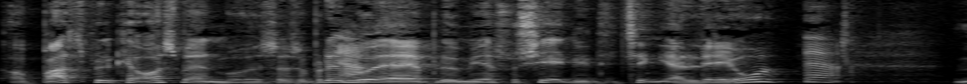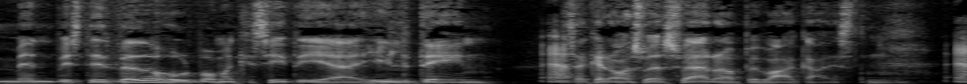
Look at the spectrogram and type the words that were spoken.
Og brætspil kan også være en måde. Så, så på den Ja. måde er jeg blevet mere social i de ting, jeg laver. Ja. Men hvis det er et vædderhul, hvor man kan se, det er hele dagen, ja. så kan det også være svært at bevare gejsten. Ja.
